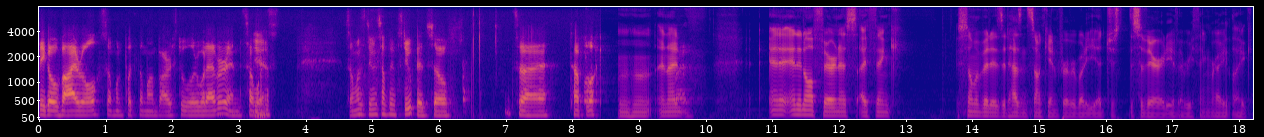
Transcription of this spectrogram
they go viral. Someone puts them on Barstool or whatever, and someone's yeah. someone's doing something stupid. So it's a tough look. Mm-hmm. And I and, and in all fairness, I think some of it is it hasn't sunk in for everybody yet. Just the severity of everything, right? Like,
